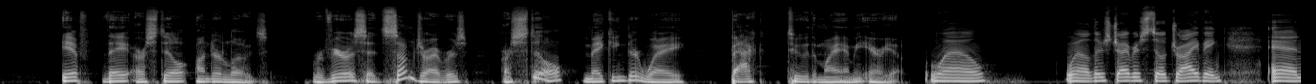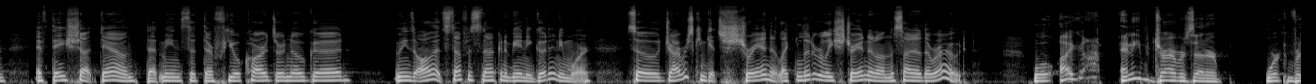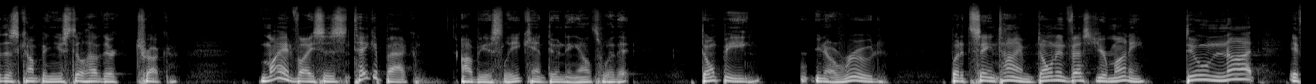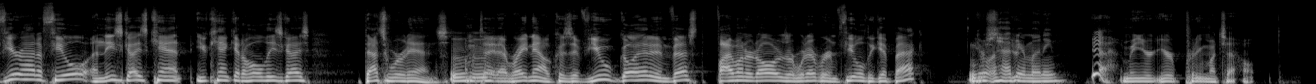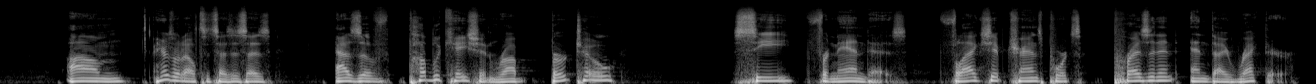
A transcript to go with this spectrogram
if they are still under loads. Rivera said some drivers are still making their way back to the Miami area. Wow. Well, there's drivers still driving. And if they shut down, that means that their fuel cards are no good. It means all that stuff is not going to be any good anymore. So drivers can get stranded, like literally stranded on the side of the road. Well, I any drivers that are working for this company, you still have their truck. My advice is take it back. Obviously, you can't do anything else with it. Don't be, you know, rude, but at the same time, don't invest your money. Do not if you're out of fuel and these guys can't, you can't get a hold of these guys, that's where it ends. Mm-hmm. I'm gonna tell you that right now because if you go ahead and invest five hundred dollars or whatever in fuel to get back, you don't have your money. Yeah, I mean you're you're pretty much out. Um, here's what else it says. It says, as of publication, Roberto C. Fernandez, flagship transport's president and director,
